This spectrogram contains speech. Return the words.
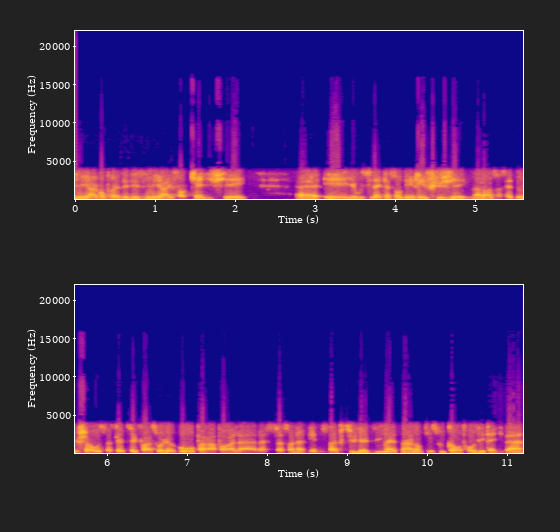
immigrants, qu'on pourrait dire des immigrants qui sont qualifiés. Euh, et il y a aussi la question des réfugiés. Alors, ça, c'est deux choses, parce que tu sais que François Legault, par rapport à la, la situation en Afghanistan, puis tu l'as dit maintenant, donc qui est sous le contrôle des talibans,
